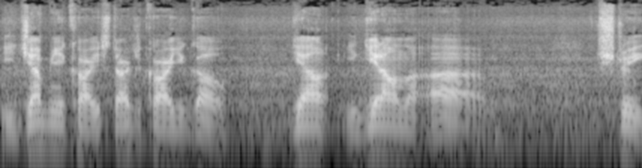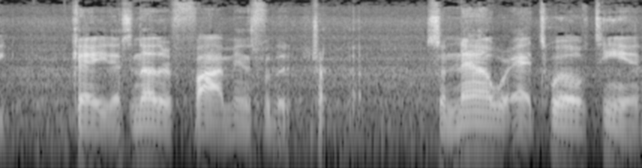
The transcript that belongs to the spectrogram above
You jump in your car, you start your car, you go. You on, you get on the uh, street. Okay, that's another five minutes for the. Tra- so now we're at twelve ten.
